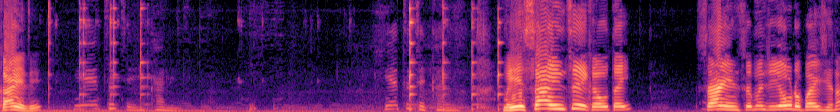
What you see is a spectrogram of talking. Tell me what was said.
काय आहे ते? खाली. याचंच आहे खाली. मग हे सहा इंच आहे का हो ताई? सहा इंच म्हणजे एवढं पाहिजे ना?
